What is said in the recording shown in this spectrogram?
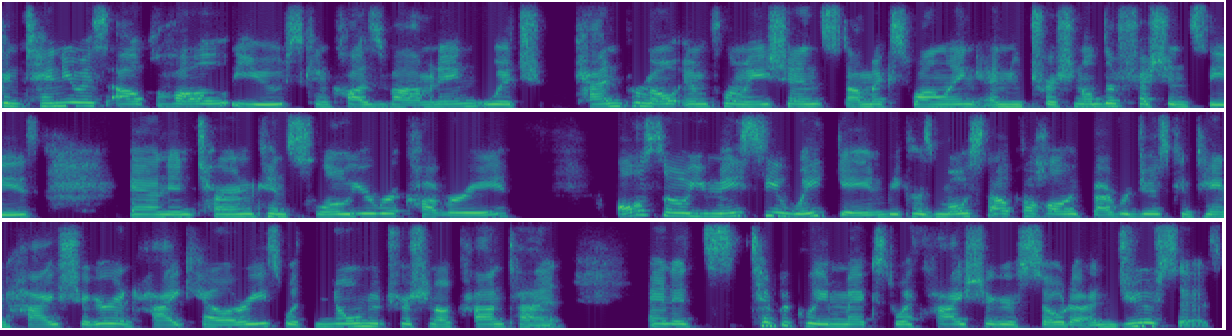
Continuous alcohol use can cause vomiting, which can promote inflammation, stomach swelling, and nutritional deficiencies, and in turn can slow your recovery. Also, you may see weight gain because most alcoholic beverages contain high sugar and high calories with no nutritional content. And it's typically mixed with high sugar soda and juices.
